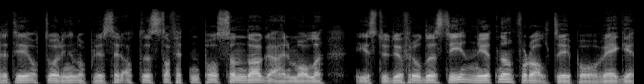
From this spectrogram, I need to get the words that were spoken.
38-åringen opplyser at stafetten på søndag er målet. I studio Frode Sti, nyhetene får du alltid på VG.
